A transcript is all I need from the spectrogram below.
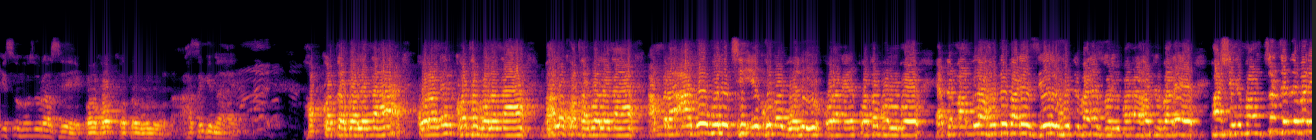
কিছু হুজুর আছে কথা বলুন আছে কি নাই? হক কথা বলে না, কোরআনের কথা বলে না, ভালো কথা বলে না। আমরা আগেও বলেছি, এখনও বলি, কোরআনের কথা বলব। এত মামলা হতে পারে, জেল হতে পারে, জরিমানা হতে পারে, ফাঁসির মঞ্চ যেতে পারে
